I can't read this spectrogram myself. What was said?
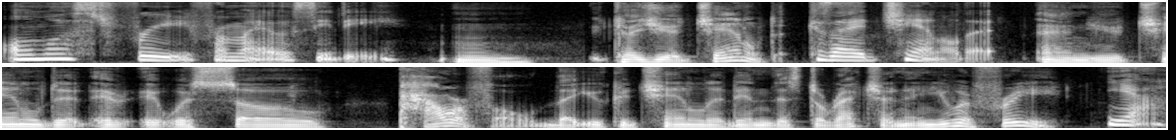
almost free from my OCD. Mm. Because you had channeled it. Because I had channeled it. And you channeled it. it. It was so powerful that you could channel it in this direction and you were free. Yeah.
